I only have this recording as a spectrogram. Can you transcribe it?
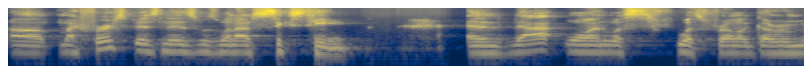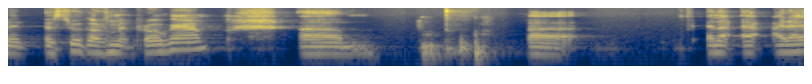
Uh, my first business was when i was 16 and that one was was from a government it was through a government program. Um uh and i i,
